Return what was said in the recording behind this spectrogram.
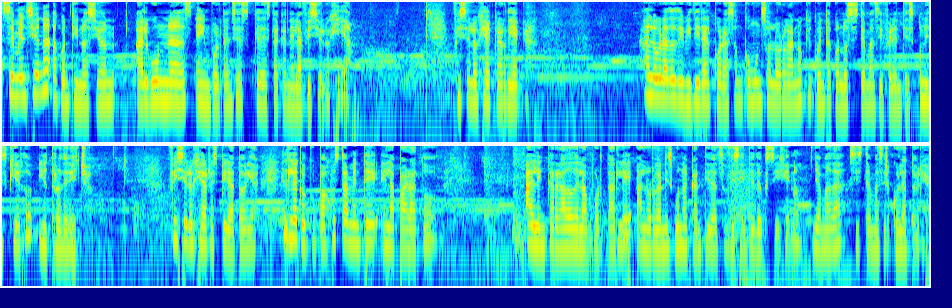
Se menciona a continuación algunas e importancias que destacan en la fisiología. Fisiología cardíaca. Ha logrado dividir al corazón como un solo órgano que cuenta con dos sistemas diferentes, uno izquierdo y otro derecho. Fisiología respiratoria. Es la que ocupa justamente el aparato al encargado de aportarle al organismo una cantidad suficiente de oxígeno, llamada sistema circulatorio.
